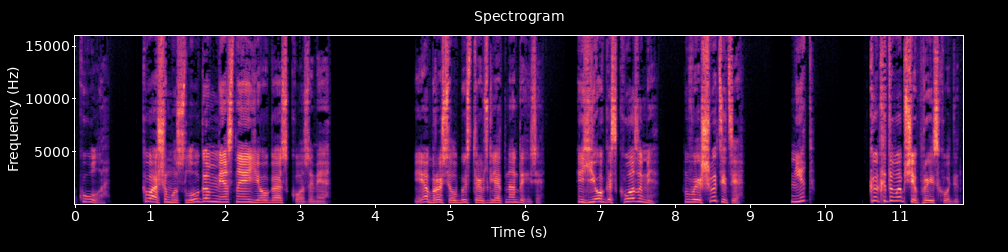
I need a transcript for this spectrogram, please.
Кула. К вашим услугам местная йога с козами». Я бросил быстрый взгляд на Дейзи. «Йога с козами? Вы шутите?» «Нет». «Как это вообще происходит?»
